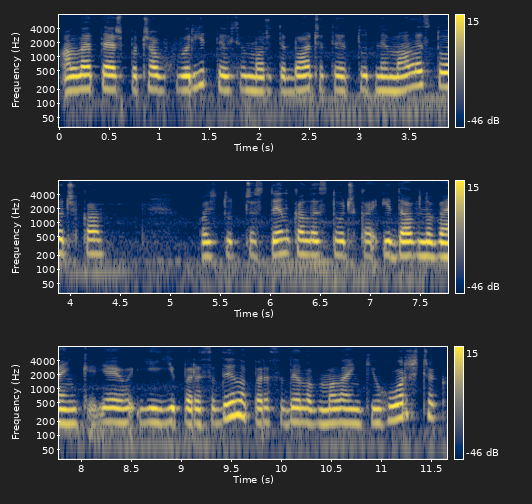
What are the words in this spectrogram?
але теж почав хворіти. Ось ви можете бачити, тут нема листочка. Ось тут частинка листочка і дав новенький. Я її пересадила, пересадила в маленький горщик.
